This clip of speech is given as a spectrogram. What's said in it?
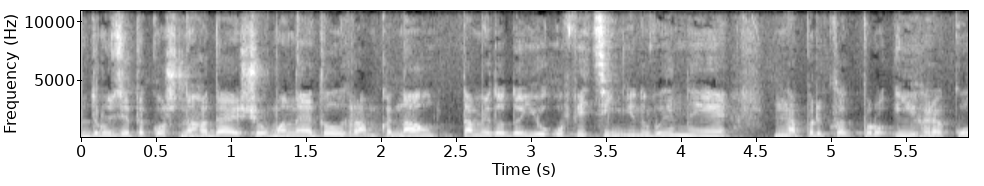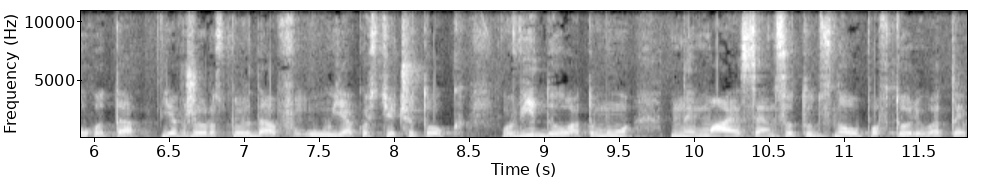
Друзі, також нагадаю, що в мене є телеграм-канал, там я додаю офіційні новини, наприклад, про ігри Когота. Я вже розповідав у якості чуток у відео, а тому немає сенсу тут знову повторювати.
